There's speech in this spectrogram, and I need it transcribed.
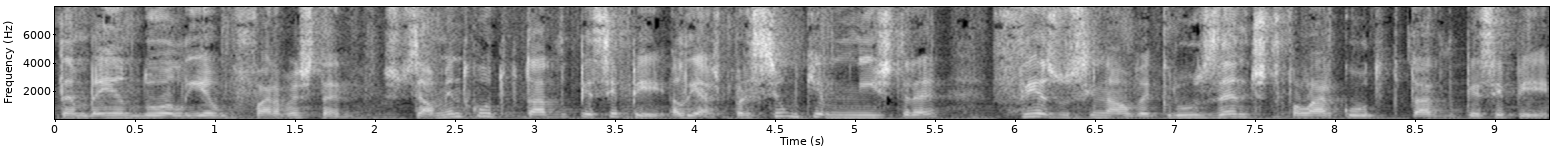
também andou ali a bufar bastante. Especialmente com o deputado do PCP. Aliás, pareceu-me que a ministra fez o sinal da cruz antes de falar com o deputado do PCP.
